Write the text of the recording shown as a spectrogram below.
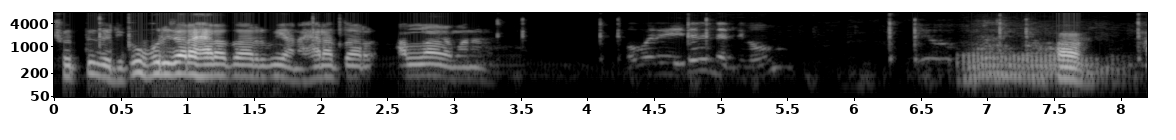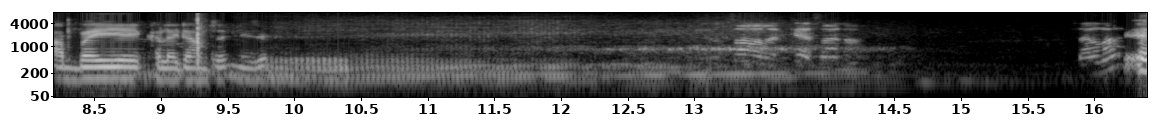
সত্যি যদি কুফুরি যারা হেরা তো আর ইয়া না হেরা তো আর আল্লাহ মানে না। এটা হ্যাঁ আব্বাই খেলাইটা আনছে নিজে। এ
